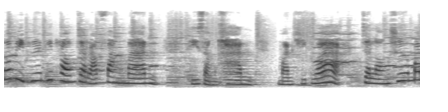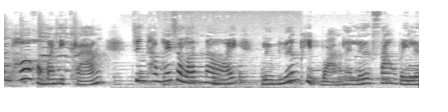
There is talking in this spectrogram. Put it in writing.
ก็มีเพื่อนที่พร้อมจะรับฟังมัน ที่สำคัญ มันคิดว่าจะลองเชื่อมั่นพ่อของมันอีกครั้ง จึงทำให้สล็อตน้อย ลืมเรื่องผิดหวังและเลิกเศร้าไปเล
